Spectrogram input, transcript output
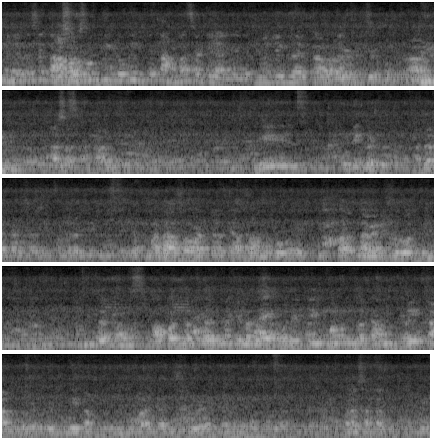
म्हणजे कसं गावावरून ती लोक इथे कामासाठी आलेले आहेत. म्हणजे घर काम करण्यासाठी हा असं हा विषय हे वोटिंग कार्ड आधार कार्डचं असे पंधरा ते वीस मला असं वाटतं की असा अनुभव आहे की परत नव्याने सुरुवात केली. जर काम आपण जर प्रयत्न केला तर सर्वांनी टीम म्हणून जर काम केलं काम करतो हे काम करतो तुम्हाला ज्या दिवशी वेळ आहे. मला सांगा तुम्ही.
